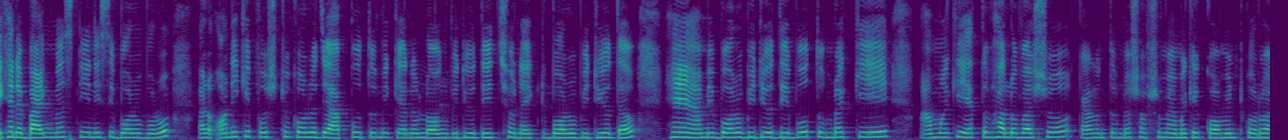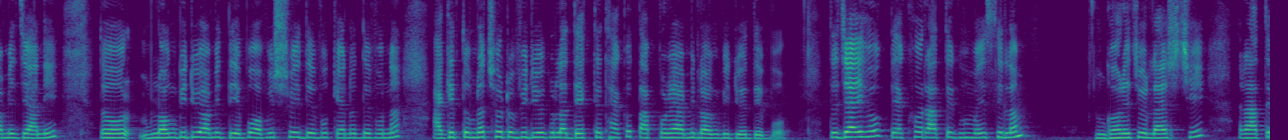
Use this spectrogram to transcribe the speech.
এখানে বাইক মাছ নিয়ে নিছি বড় বড়। আর অনেকে প্রশ্ন করো যে, আপু, তুমি কেন লং ভিডিও দিচ্ছ না? একটু বড় ভিডিও দাও। হ্যাঁ আমি বড় ভিডিও দেব। তোমরা কে? আমাকে এত ভালোবাসো। কারণ তোমরা সবসময় আমাকে কমেন্ট করো, আমি জানি। তো লং ভিডিও আমি দেব, অবশ্যই দেব। কেন দেব না? আগে তোমরা ছোট ভিডিওগুলো দেখতে থাকো, তারপরে আমি লং ভিডিও দেব। তো যাই হোক, দেখো, রাতে ঘুমাইছিলাম। ঘরে চলে আসছি। রাতে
